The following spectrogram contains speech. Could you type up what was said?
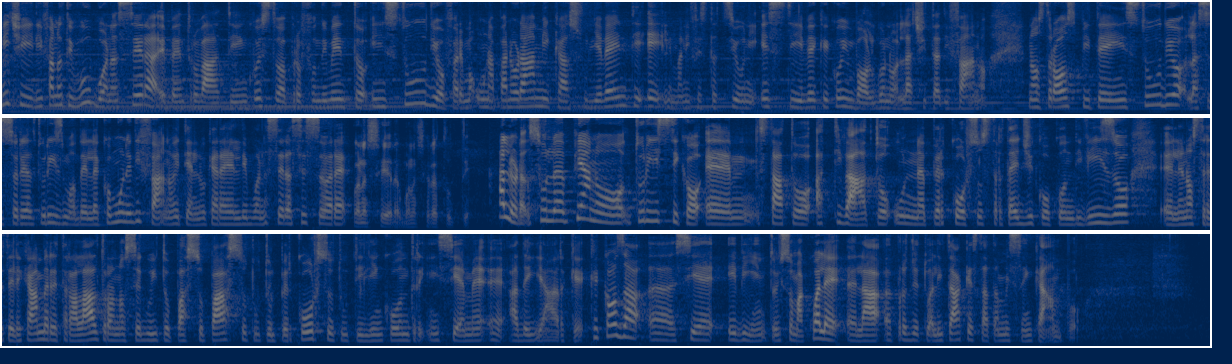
Amici di Fano TV, buonasera e bentrovati. In questo approfondimento in studio faremo una panoramica sugli eventi e le manifestazioni estive che coinvolgono la città di Fano. Nostro ospite in studio, l'assessore al turismo del comune di Fano, Etienne Lucarelli. Buonasera Assessore. Buonasera, buonasera a tutti. Allora, sul piano turistico è stato attivato un percorso strategico condiviso, eh, le nostre telecamere tra l'altro hanno seguito passo passo tutto il percorso, tutti gli incontri insieme eh, a degli arche. Che cosa eh, si è evinto? Insomma, qual è eh, la progettualità che è stata messa in campo?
